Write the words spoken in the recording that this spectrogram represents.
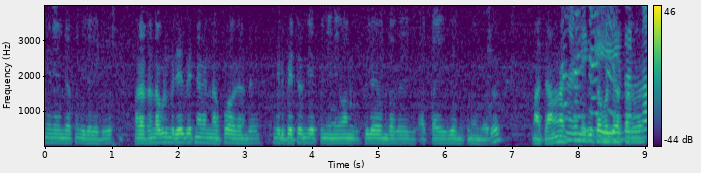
నేను ఏం చేస్తాను మీకు తెలియదు మరి అటువంటిప్పుడు మీరు ఏది పెట్టినా కానీ నవ్వుకోవాలి కదండి. మీరు పెట్టని చెప్పి నేను ఏమను ఫీల్ అయ్యాను కదా ఇది అట్లా ఇది అనుకునేది కాదు. నా ఛానల్ నచ్చితే మీకు సపోర్ట్ చేస్తారు. ఏదన్నా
